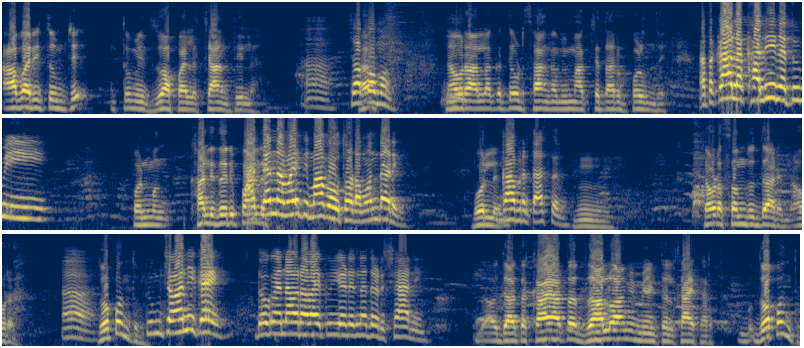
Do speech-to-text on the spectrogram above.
आभारी तुमचे तुम्ही झोपायला चान्स दिला. हा झोपा? मग. नवरा आला का तेवढं सांगा मी मागच्या दारून पळून जाईल आता काला खाली ना तुम्ही? पण मग खाली जरी हा, पाहिलं त्यांना माहिती मा भाऊ थोडा मंदाडे. बोलले. ना. घाबरत असेल. हम्म. तेवढा समजूतदार आहे नवरा. हा. झोपा ना तुम्ही. तुमच्या आणि काय? दोघं नवरा बायको येडे ना धड शहाणे जाऊ दे आता काय आता झालो आम्ही मेंटल काय करता? झोपा ना तू.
